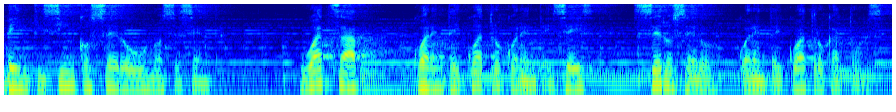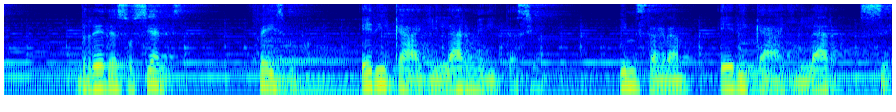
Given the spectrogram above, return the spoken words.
250160. WhatsApp 4446 004414. Redes sociales: Facebook Erika Aguilar Meditación. Instagram Erika Aguilar C.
